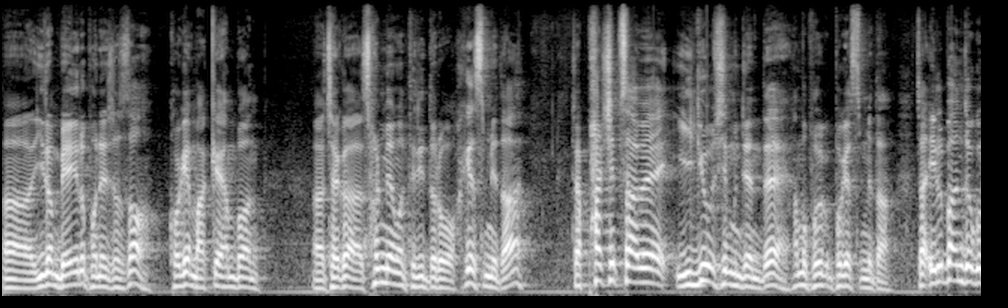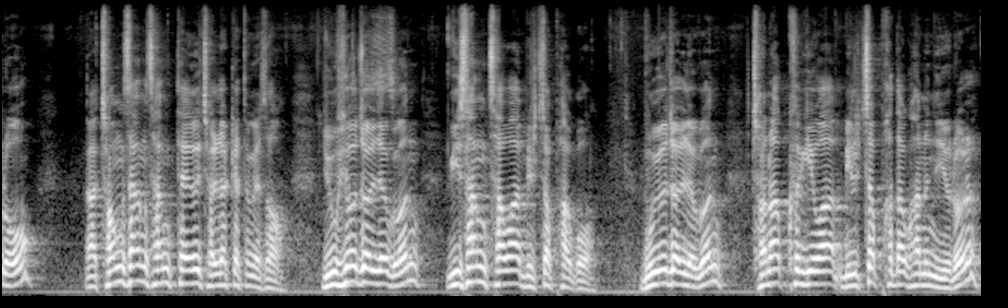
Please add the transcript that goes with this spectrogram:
어, 이런 메일을 보내셔서 거기에 맞게 한번 어, 제가 설명을 드리도록 하겠습니다. 자, 84회 2교시 문제인데 한번 보, 보겠습니다. 자, 일반적으로 아, 정상 상태의 전력계 통에서 유효 전력은 위상차와 밀접하고 무효 전력은 전압 크기와 밀접하다고 하는 이유를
